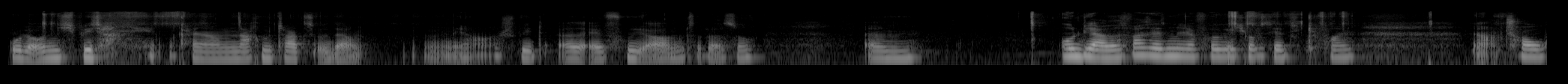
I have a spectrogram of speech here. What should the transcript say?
Oder auch nicht später, keine Ahnung, nachmittags oder ja, spät, äh, frühabends oder so. Ähm, und ja, das war's jetzt mit der Folge. Ich hoffe, es hat euch gefallen. Ja, ciao.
